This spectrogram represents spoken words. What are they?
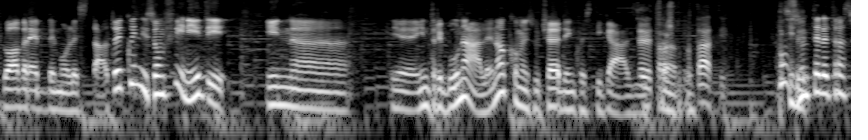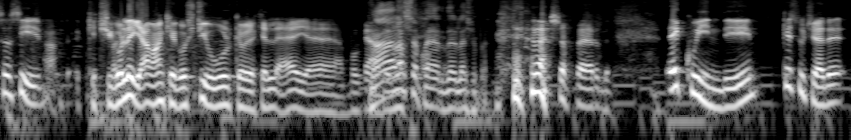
lo avrebbe molestato. E quindi sono finiti in, eh, in tribunale, no? Come succede in questi casi. Teletrasportati. Sì, Sì. sono teletrasportati, sì, Ah. che ci colleghiamo anche con She-Hulk perché lei è avvocato. Ah, no? lascia perdere, lascia perdere. lascia perdere. E quindi, che succede?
